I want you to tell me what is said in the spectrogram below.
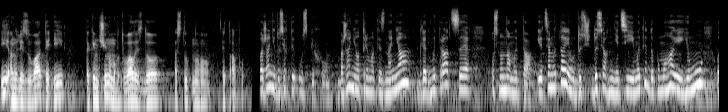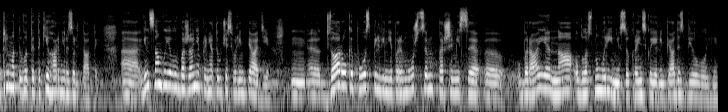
і аналізувати, і таким чином готувались до наступного етапу. Бажання досягти успіху, бажання отримати знання для Дмитра це основна мета. І ця мета йому досягнення цієї мети допомагає йому отримати от такі гарні результати. Е, Він сам виявив бажання прийняти участь в Олімпіаді. Е, Два роки поспіль він є переможцем. Перше місце е, обирає на обласному рівні Всеукраїнської олімпіади з біології.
